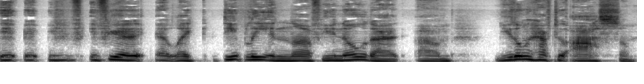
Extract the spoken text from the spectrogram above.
if, if you're uh, like deeply in love, you know that um, you don't have to ask them.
